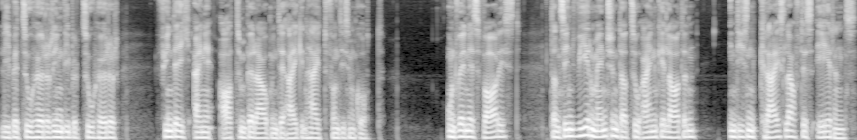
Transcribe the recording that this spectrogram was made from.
liebe Zuhörerin, lieber Zuhörer, finde ich eine atemberaubende Eigenheit von diesem Gott. Und wenn es wahr ist, dann sind wir Menschen dazu eingeladen, in diesen Kreislauf des Ehrens,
